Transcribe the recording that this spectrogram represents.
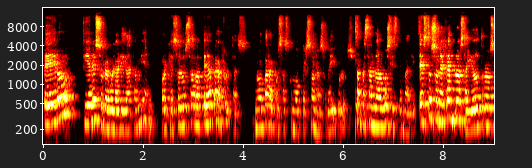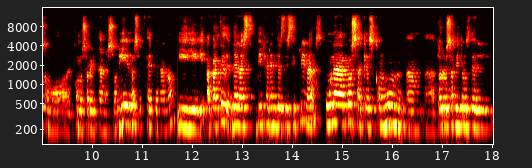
pero tiene su regularidad también, porque solo usaba PEA para frutas, no para cosas como personas o vehículos. Está pasando algo sistemático. Estos son ejemplos, hay otros como cómo se organizan los sonidos, etcétera, ¿no? Y aparte de las diferentes disciplinas, una cosa que es común a, todos los ámbitos de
